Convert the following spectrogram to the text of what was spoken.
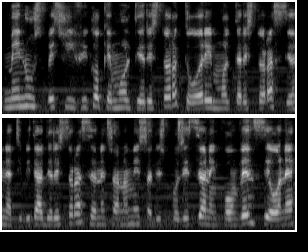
menu specifico che molti ristoratori, molte ristorazioni, attività di ristorazione ci hanno messo a disposizione in convenzione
